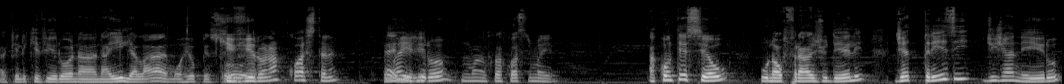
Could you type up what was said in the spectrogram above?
aquele que virou na, na ilha lá, morreu pessoa. Que virou na costa, né? É, ele ilha. virou numa com a costa de uma ilha. Aconteceu o naufrágio dele dia 13 de janeiro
